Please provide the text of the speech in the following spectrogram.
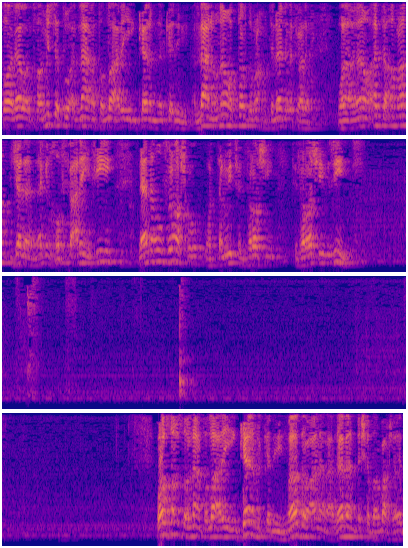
قال والخامسة أن لعنة الله عليه إن كان من الكاذبين. اللعن هنا والطرد برحمة الله جل في علاه وأنا أتى أمرا جلا لكن خف عليه فيه لأنه فراشه والتلويد في الفراش في فراشه بزين والخامسة أن لعنة الله عليه إن كان من الكاذبين. ويضع عنها العذاب أن تشهد أربع شهادات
